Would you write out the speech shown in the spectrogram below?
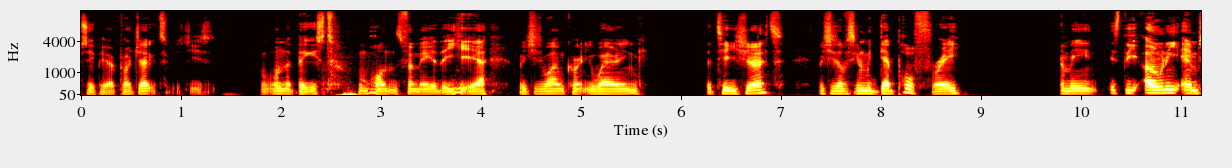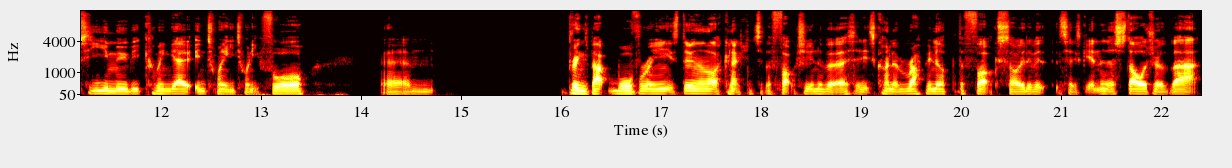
superhero project, which is one of the biggest ones for me of the year, which is why I'm currently wearing the t-shirt, which is obviously going to be Deadpool 3. I mean, it's the only MCU movie coming out in 2024. Um, brings back Wolverine. It's doing a lot of connection to the Fox universe, and it's kind of wrapping up the Fox side of it. So it's getting the nostalgia of that,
